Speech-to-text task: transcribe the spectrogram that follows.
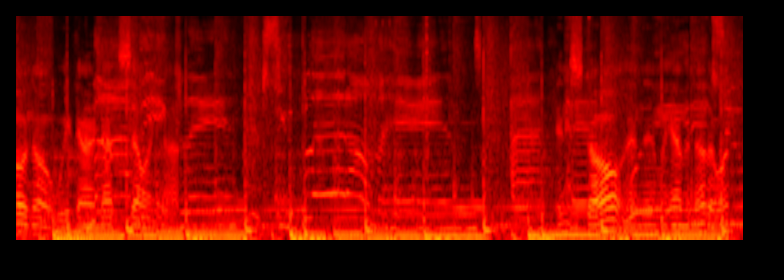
Oh no, we are not selling that. Install, and then we have another one.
